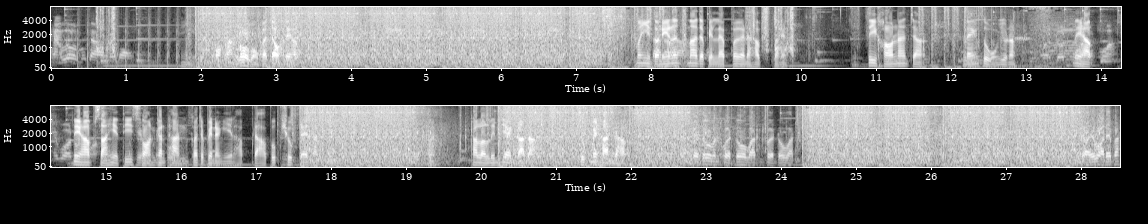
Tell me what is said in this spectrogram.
ทางโลกไม่ดาวไม่ดาว นี่ออกหลังโล่ผมก็เจาะเลยครับ ไม่ตอนนี้น่าน่าจะเป็นแรปเปอร์นะครับ ตอนเนี้ยตีเขาน่าจะแรงสูงอยู่นะ นี่ครับ นี่ครับสาเหตุที่ซ้อนกันทันก็จะเป็นอย่างนี้ครับ ดาวปุ๊บชุบได้ทันทีถ้าเราเล่นแยกกันอะ ชุบไม่ทันนะครับ เปิดโดมันเปิดโดวัด เปิดโดวัดจอยบอดได้ปะ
